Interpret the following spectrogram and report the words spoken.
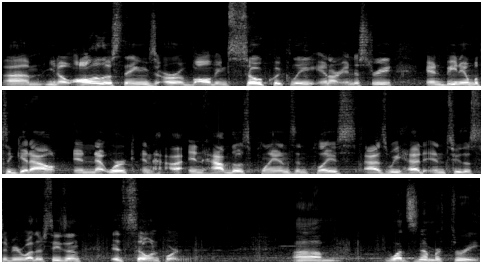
Um, you know, all of those things are evolving so quickly in our industry, and being able to get out and network and, ha- and have those plans in place as we head into the severe weather season is so important. What's number three?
